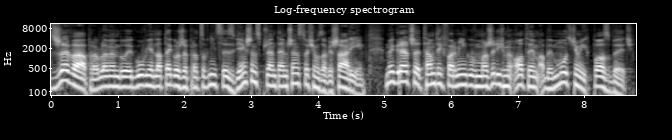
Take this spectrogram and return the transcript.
Drzewa problemem były głównie dlatego, że pracownicy z większym sprzętem często się zawieszali. My gracze tamtych farmingów marzyliśmy o tym, aby móc się ich pozbyć.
